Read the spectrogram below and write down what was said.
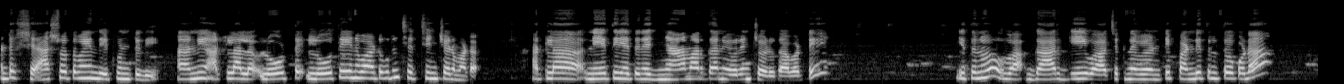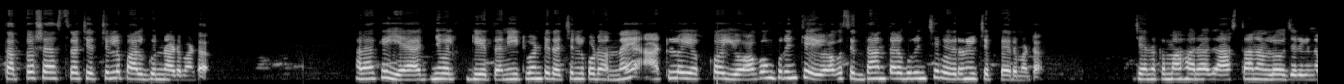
అంటే శాశ్వతమైనది ఎటువంటిది అని అట్లా లో- లోతే లోతైన వాటి గురించి చర్చించాడు అనమాట అట్లా నేతి నేతనే జ్ఞాన మార్గాన్ని వివరించాడు కాబట్టి ఇతను గార్గి వాచకన వంటి పండితులతో కూడా తత్వశాస్త్ర చర్చల్లో పాల్గొన్నాడు అనమాట అలాగే యాజ్ఞవల్క గీత అని ఇటువంటి రచనలు కూడా ఉన్నాయి. వాటిలో యొక్క యోగం గురించి యోగ సిద్ధాంతాల గురించి వివరణలు చెప్పారన్నమాట. జనక మహారాజు ఆస్థానంలో జరిగిన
